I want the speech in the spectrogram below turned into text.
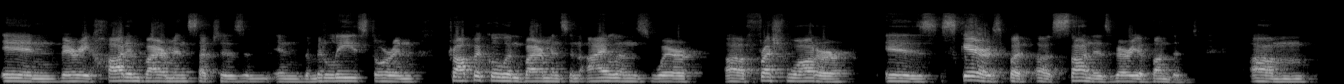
in very hot environments, such as in, in the Middle East or in tropical environments and islands where uh, fresh water is scarce, but uh, sun is very abundant. Um,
